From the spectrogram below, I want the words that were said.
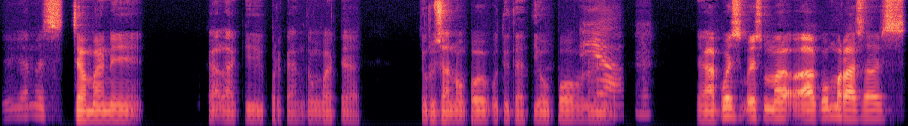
ini kan wis zamane gak lagi bergantung pada jurusan opo kudu dadi opo ngono kan, iya Mbak. Ya aku wis wis aku merasa wis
